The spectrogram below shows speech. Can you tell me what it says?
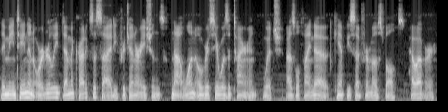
They maintained an orderly, democratic society for generations. Not one overseer was a tyrant, which, as we'll find out, can't be said for most vaults. However,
